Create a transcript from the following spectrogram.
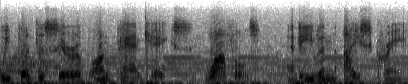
We put the syrup on pancakes, waffles, and even ice cream.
